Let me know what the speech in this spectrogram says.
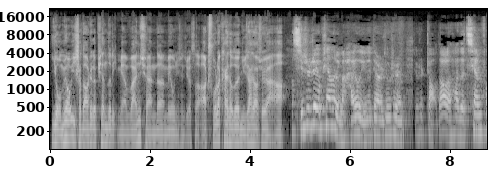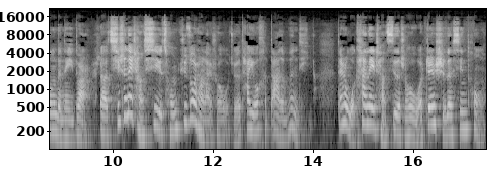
有没有意识到这个片子里面完全的没有女性角色啊？除了开头的女驾校学员啊。其实这个片子里面还有一个地儿，就是就是找到了他的千锋的那一段儿。呃，其实那场戏从剧作上来说，我觉得它有很大的。的问题啊！但是我看那场戏的时候，我真实的心痛啊，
